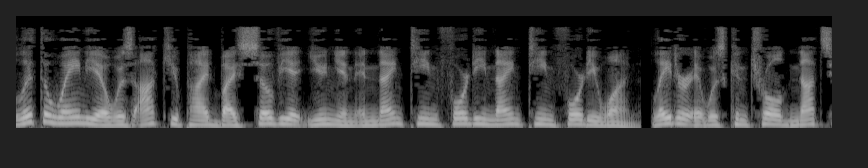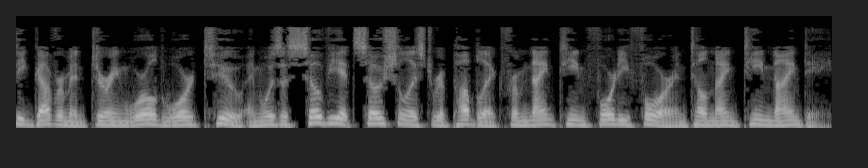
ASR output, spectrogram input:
Lithuania was occupied by Soviet Union in 1940–1941, later it was controlled Nazi government during World War II and was a Soviet Socialist Republic from 1944 until 1990.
